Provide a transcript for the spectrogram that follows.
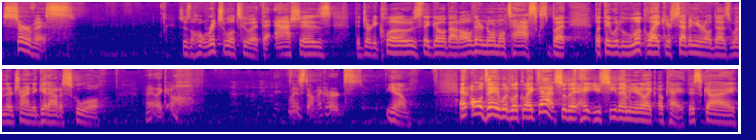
service. So there's a whole ritual to it the ashes, the dirty clothes. They go about all their normal tasks, but, but they would look like your seven year old does when they're trying to get out of school. Right? Like, oh, my stomach hurts. You know. And all day would look like that, so that, hey, you see them and you're like, okay, this guy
